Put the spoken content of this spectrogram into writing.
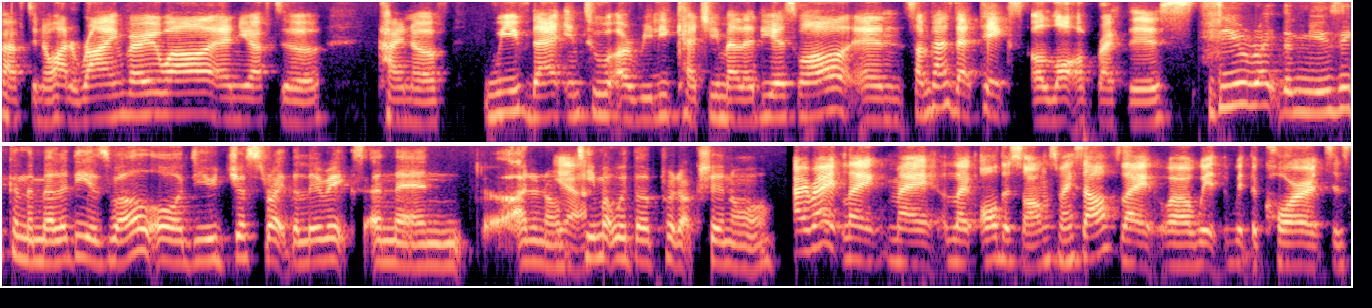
have to know how to rhyme very well, and you have to kind of weave that into a really catchy melody as well. And sometimes that takes a lot of practice. Do you write the music and the melody as well, or do you just write the lyrics and then I don't know yeah. team up with the production or? I write like my like all the songs myself, like uh, with with the chords and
